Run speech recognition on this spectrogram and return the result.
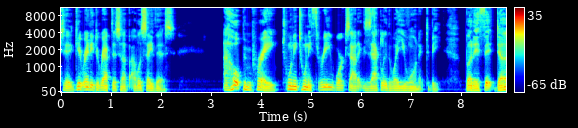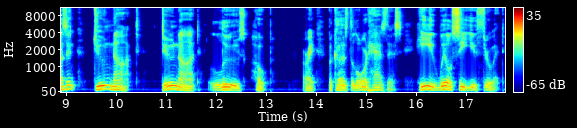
to get ready to wrap this up, I will say this. I hope and pray 2023 works out exactly the way you want it to be. But if it doesn't, do not, do not lose hope. All right. Because the Lord has this. He will see you through it.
